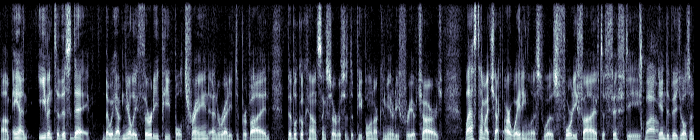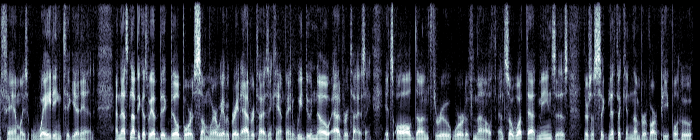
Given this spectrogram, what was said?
um, and even to this day, that we have nearly 30 people trained and ready to provide biblical counseling services to people in our community free of charge. Last time I checked, our waiting list was 45 to 50 wow. individuals and families waiting to get in. And that's not because we have big billboards somewhere. We have a great advertising campaign. We do no advertising. It's all done through word of mouth. And so what that means is there's a significant number of our people who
